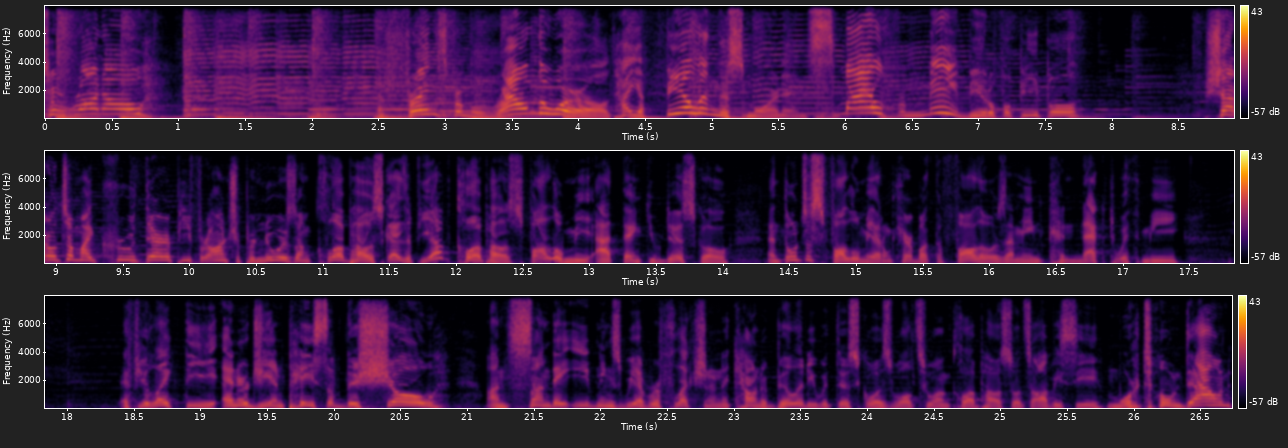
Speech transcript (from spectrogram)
Toronto and friends from around the world, how you feeling this morning? Smile from me, beautiful people. Shout out to my crew, Therapy for Entrepreneurs on Clubhouse. Guys, if you have Clubhouse, follow me at Thank You Disco. And don't just follow me, I don't care about the follows. I mean, connect with me. If you like the energy and pace of this show, on Sunday evenings we have reflection and accountability with Disco as well too on Clubhouse, so it's obviously more toned down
